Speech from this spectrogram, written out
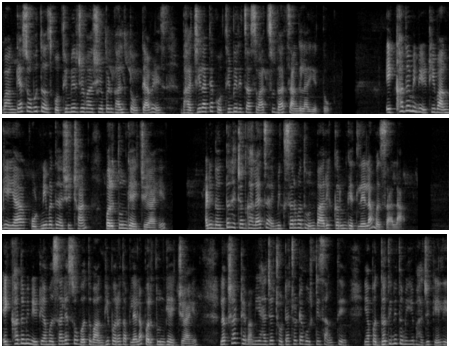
वांग्यासोबतच कोथिंबीर जेव्हा अशी आपण घालतो त्यावेळेस भाजीला त्या कोथिंबीरीचा स्वादसुद्धा चांगला येतो. एखादं मिनिट ही वांगी या फोडणीमध्ये अशी छान परतून घ्यायची आहेत आणि नंतर ह्याच्यात घालायचा आहे मिक्सरमधून बारीक करून घेतलेला मसाला. एखादं मिनिट या मसाल्यासोबत वांगी परत आपल्याला परतून घ्यायची आहे. लक्षात ठेवा मी ह्या ज्या छोट्या छोट्या गोष्टी सांगते या पद्धतीने तुम्ही ही भाजी केली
